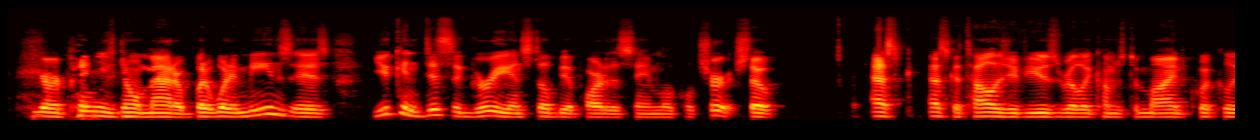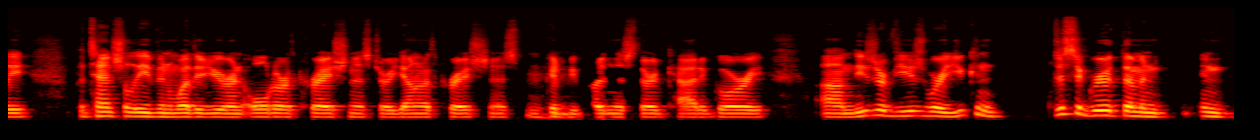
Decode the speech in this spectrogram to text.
your opinions don't matter. But what it means is you can disagree and still be a part of the same local church. So es- eschatology views really comes to mind quickly. Potentially, even whether you're an old Earth creationist or a young Earth creationist, could Mhm. be put in this third category. Um, these are views where you can disagree with them in in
